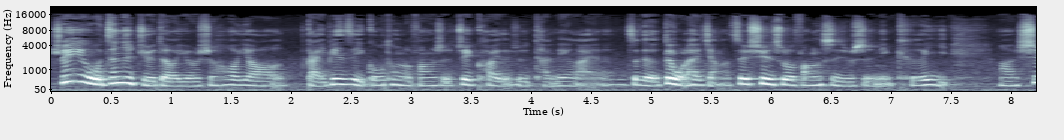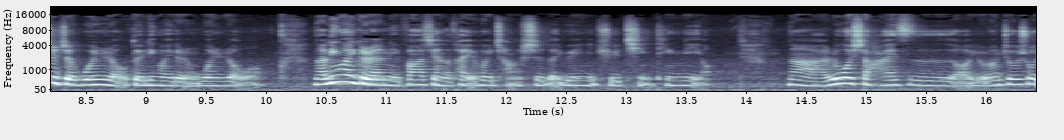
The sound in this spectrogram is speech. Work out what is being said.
所以我真的觉得，有时候要改变自己沟通的方式，最快的就是谈恋爱。这个对我来讲，最迅速的方式就是你可以啊，试着温柔对另外一个人温柔哦。那另外一个人，你发现了，他也会尝试的愿意去倾听你哦。那如果小孩子啊，有人就说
